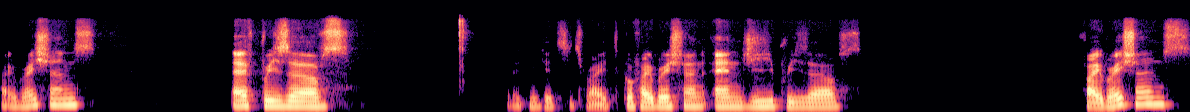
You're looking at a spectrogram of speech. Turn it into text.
fibrations. F preserves, let me get it right, cofibration, and G preserves fibrations.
